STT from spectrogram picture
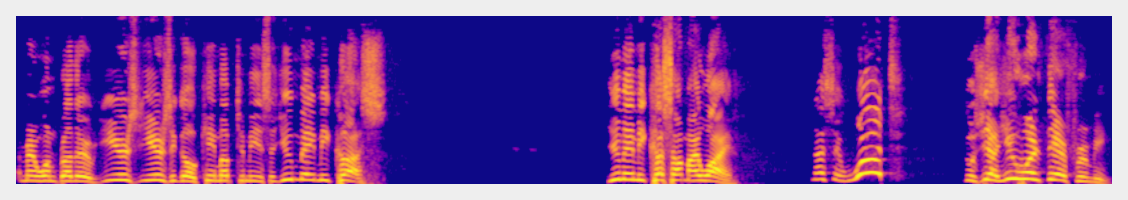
I remember one brother years, years ago came up to me and said, You made me cuss. You made me cuss out my wife. And I said, What? He goes, Yeah, you weren't there for me.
